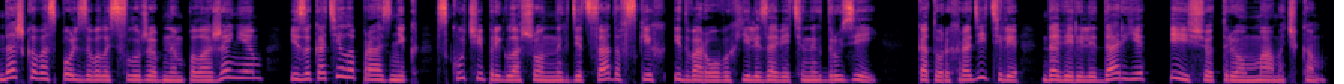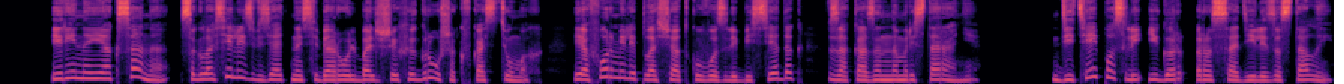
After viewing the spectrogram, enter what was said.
Дашка воспользовалась служебным положением — и закатила праздник с кучей приглашенных детсадовских и дворовых Елизаветиных друзей, которых родители доверили Дарье и еще трем мамочкам. Ирина и Оксана согласились взять на себя роль больших игрушек в костюмах и оформили площадку возле беседок в заказанном ресторане. Детей после игр рассадили за столы.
